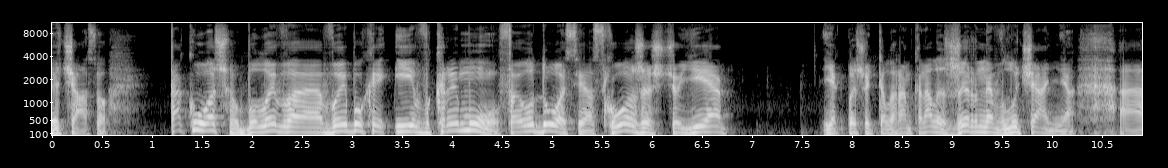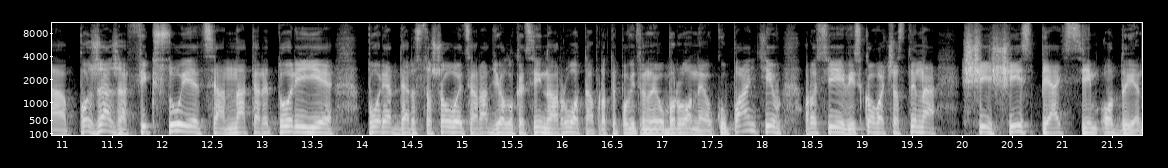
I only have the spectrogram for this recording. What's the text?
е, часу. Також були в- вибухи і в Криму. Феодосія. Схоже, що є. Як пишуть телеграм-канали, жирне влучання. Е, Пожежа фіксується на території поряд, де розташовується радіолокаційна рота протиповітряної оборони окупантів Росії. Військова частина 66571.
